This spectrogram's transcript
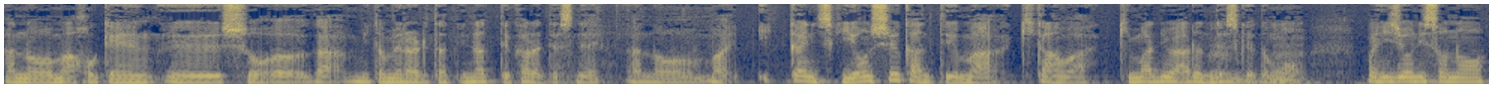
あの、まあ、保険証が認められたになってからですね、あの、まあ、1回につき4週間という、まあ、期間は決まりはあるんですけども、うんうん、まあ、非常にその、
